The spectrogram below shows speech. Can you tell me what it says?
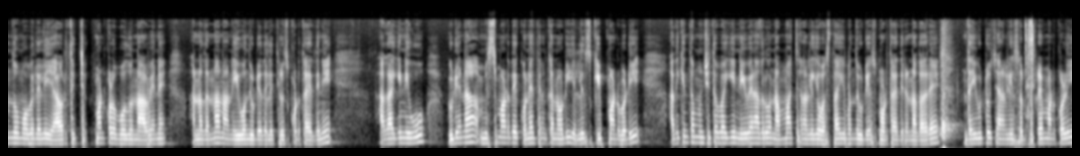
ಒಂದು ಮೊಬೈಲಲ್ಲಿ ಯಾವ ರೀತಿ ಚೆಕ್ ಮಾಡ್ಕೊಳ್ಬೋದು ನಾವೇನೇ ಅನ್ನೋದನ್ನು ನಾನು ಈ ಒಂದು ವಿಡಿಯೋದಲ್ಲಿ ತಿಳಿಸ್ಕೊಡ್ತಾ ಇದ್ದೀನಿ. ಹಾಗಾಗಿ ನೀವು ವಿಡಿಯೋನ ಮಿಸ್ ಮಾಡದೆ ಕೊನೆ ತನಕ ನೋಡಿ, ಎಲ್ಲಿ ಸ್ಕಿಪ್ ಮಾಡಬೇಡಿ. ಅದಕ್ಕಿಂತ ಮುಂಚಿತವಾಗಿ ನೀವೇನಾದರೂ ನಮ್ಮ ಚಾನಲ್ಗೆ ಹೊಸದಾಗಿ ಬಂದು ವಿಡಿಯೋಸ್ ನೋಡ್ತಾ ಇದ್ದೀರಿ ಅನ್ನೋದಾದರೆ, ದಯವಿಟ್ಟು ಚಾನಲ್ಗೆ ಸಬ್ಸ್ಕ್ರೈಬ್ ಮಾಡ್ಕೊಳ್ಳಿ.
